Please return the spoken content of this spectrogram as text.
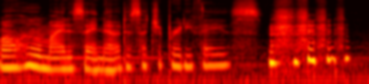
Well, who am I to say no to such a pretty face?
